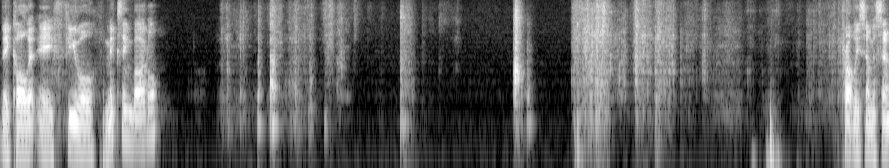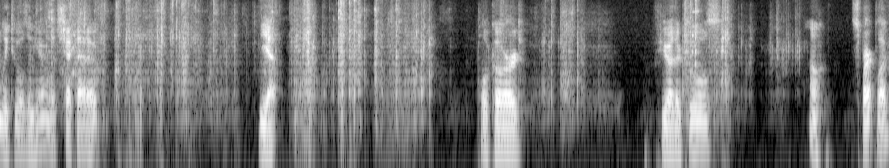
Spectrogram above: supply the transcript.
They call it a fuel mixing bottle. Probably some assembly tools in here. Let's check that out. Yeah. Pull cord. A few other tools. Oh, spark plug.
